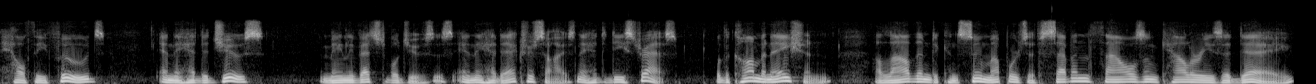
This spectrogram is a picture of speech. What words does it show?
healthy foods, and they had to juice, mainly vegetable juices, and they had to exercise, and they had to de stress. Well, the combination allowed them to consume upwards of 7,000 calories a day,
